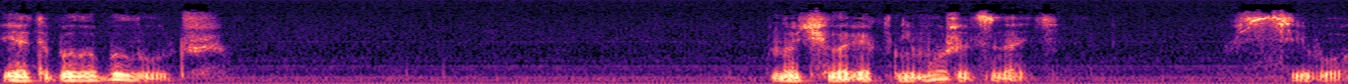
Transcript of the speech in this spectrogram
И это было бы лучше. Но человек не может знать всего.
